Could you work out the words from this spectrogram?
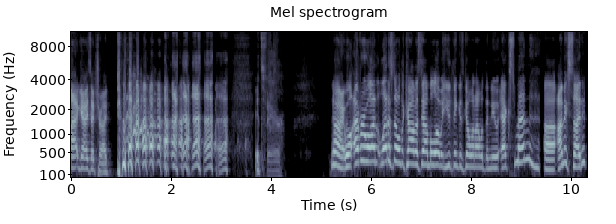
right, guys, I tried. it's fair. All right, well, everyone, let us know in the comments down below what you think is going on with the new X Men. Uh, I'm excited.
